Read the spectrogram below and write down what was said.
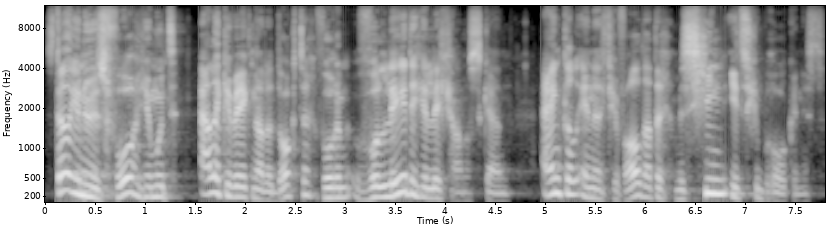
Stel je nu eens voor, je moet elke week naar de dokter voor een volledige lichaamsscan, enkel in het geval dat er misschien iets gebroken is.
